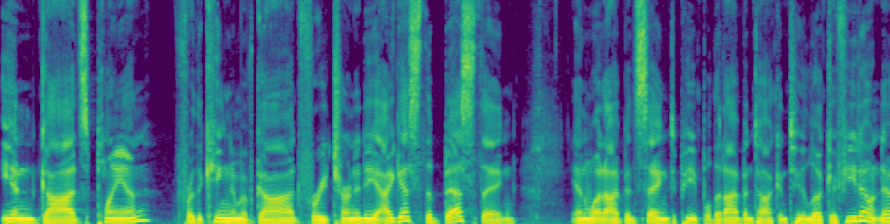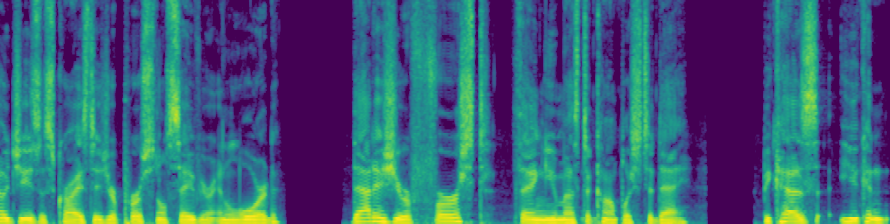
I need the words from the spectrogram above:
in God's plan for the kingdom of God, for eternity. I guess the best thing, and what I've been saying to people that I've been talking to look, if you don't know Jesus Christ as your personal Savior and Lord, that is your first thing you must accomplish today. Because you can,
